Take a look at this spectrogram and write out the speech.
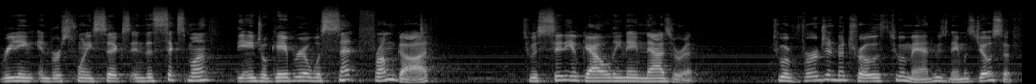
Reading in verse 26 In the sixth month, the angel Gabriel was sent from God to a city of Galilee named Nazareth, to a virgin betrothed to a man whose name was Joseph,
